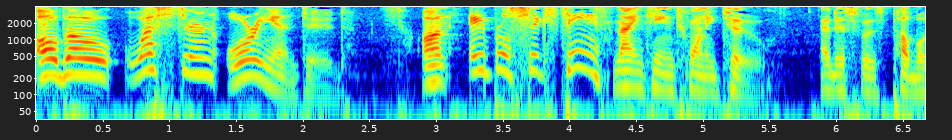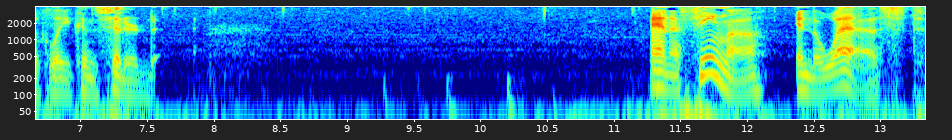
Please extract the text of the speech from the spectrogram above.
Although Western oriented, on April 16, 1922, and this was publicly considered anathema in the West,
